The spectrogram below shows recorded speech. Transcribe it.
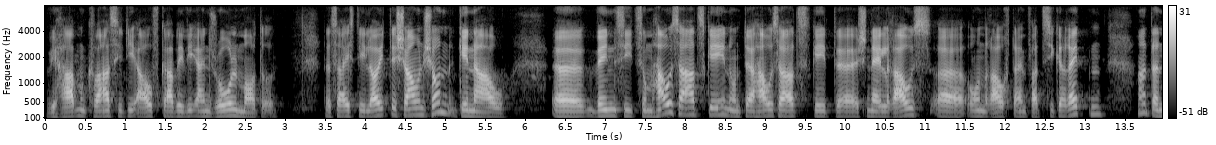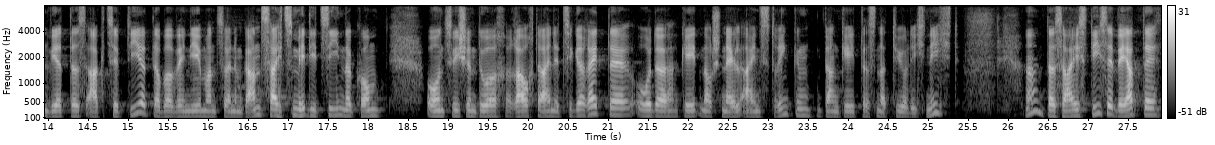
wir haben quasi die Aufgabe wie ein Role Model. Das heißt, die Leute schauen schon genau, wenn sie zum Hausarzt gehen und der Hausarzt geht äh, schnell raus äh, und raucht ein paar Zigaretten, dann wird das akzeptiert. Aber wenn jemand zu einem Ganzheitsmediziner kommt und zwischendurch raucht er eine Zigarette oder geht noch schnell eins trinken, dann geht das natürlich nicht. Das heißt, diese Werte,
